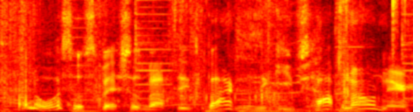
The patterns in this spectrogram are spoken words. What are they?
I don't know what's so special about these boxes. It keeps hopping on there.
